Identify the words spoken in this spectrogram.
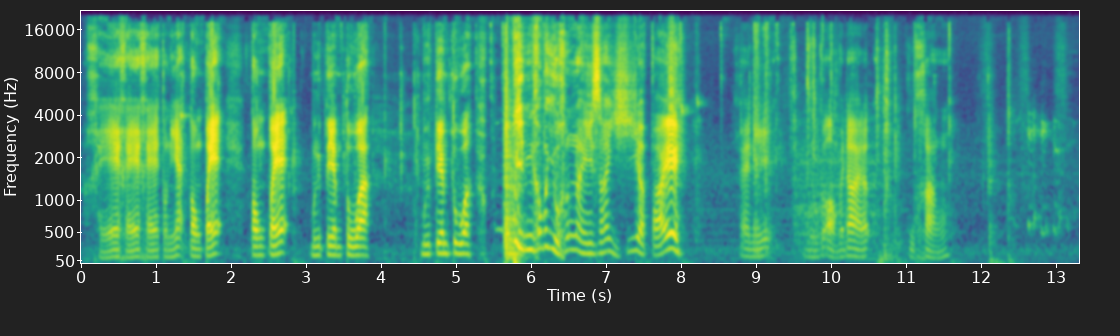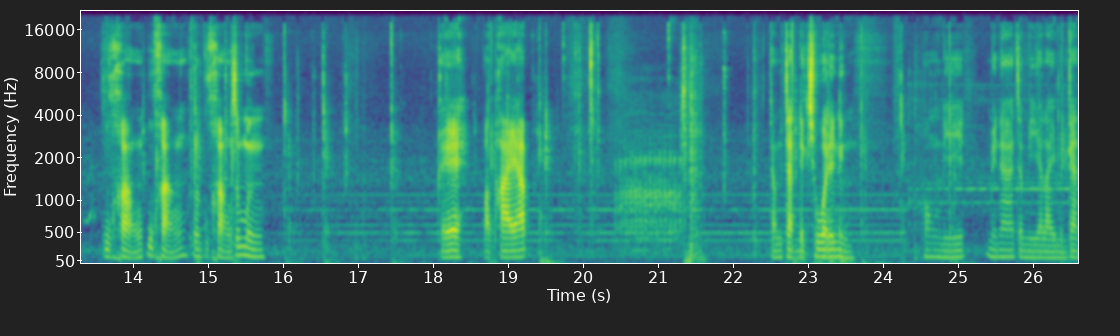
โอเคโอเคโอเคตรงนี้ตรงเป๊ะ ตรงเป๊ะ มึงเตรียมตัว มึงเตรียมตัวบินเข้าไปอยู่ข้างในซะเหี้ยไปแค่นี้มึงก็ออกไม่ได้แล้ว กูขัง กูขัง กูขังโดนกูขังซะมึง เค ปลอดภัยครับกำจัดเด็กชั่วได้หนึ่ง ห้องนี้ไม่น่าจะมีอะไรเหมือนกัน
